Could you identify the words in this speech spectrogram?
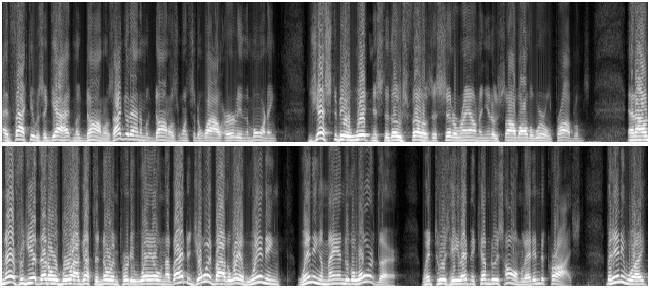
In fact, it was a guy at McDonald's. I go down to McDonald's once in a while early in the morning just to be a witness to those fellows that sit around and, you know, solve all the world's problems. And I'll never forget that old boy. I got to know him pretty well. And I've had the joy, by the way, of winning, winning a man to the Lord there. Went to his, he let me come to his home, led him to Christ. But anyway,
